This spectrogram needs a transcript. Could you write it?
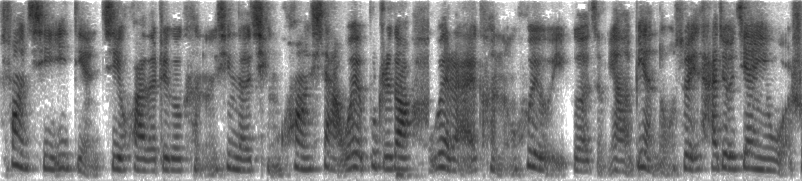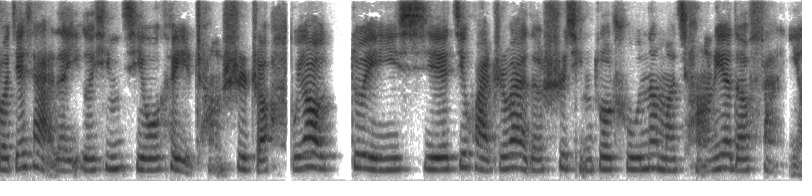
放弃一点计划的这个可能性的情况下，我也不知道未来可能会有一个怎么样的变动。所以他就建议我说，接下来的一个星期，我可以尝试着不要对一些计划之外的事情做出那么强烈的反应。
